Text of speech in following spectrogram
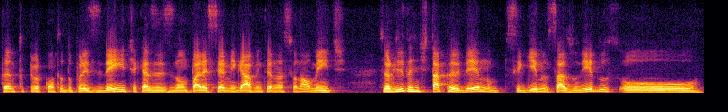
tanto por conta do presidente, que às vezes não parece amigável internacionalmente. Você acredita que a gente está perdendo, seguindo os Estados Unidos, ou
